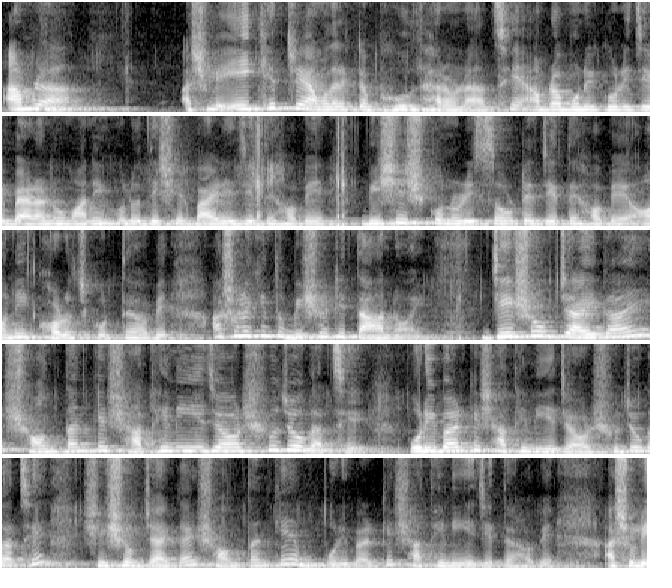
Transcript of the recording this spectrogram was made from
আমরা আসলে এই ক্ষেত্রে আমাদের একটা ভুল ধারণা আছে। আমরা মনে করি যে বেড়ানো মানে হলো দেশের বাইরে যেতে হবে, বিশেষ কোনো রিসোর্টে যেতে হবে, অনেক খরচ করতে হবে। আসলে কিন্তু বিষয়টি তা নয়। যেসব জায়গায় সন্তানকে সাথে নিয়ে যাওয়ার সুযোগ আছে, পরিবারকে সাথে নিয়ে যাওয়ার সুযোগ আছে, সেসব জায়গায় সন্তানকে এবং পরিবারকে সাথে নিয়ে যেতে হবে। আসলে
